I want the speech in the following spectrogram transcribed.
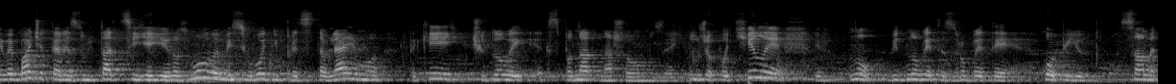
І ви бачите результат цієї розмови. Ми сьогодні представляємо такий чудовий експонат нашого музею. Дуже хотіли ну, відновити, зробити копію саме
